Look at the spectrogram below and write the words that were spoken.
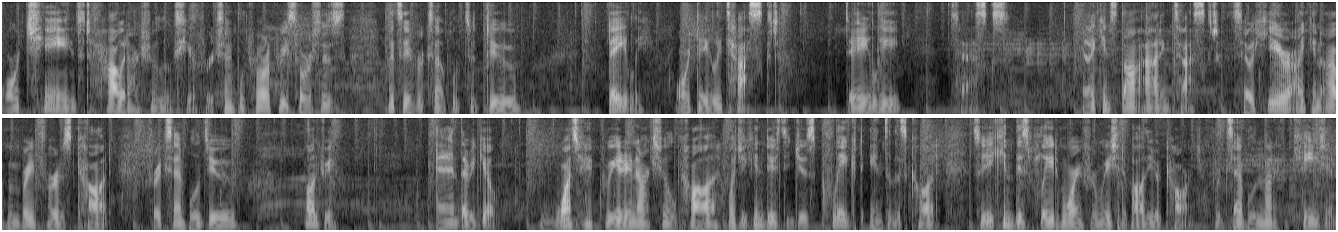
or change how it actually looks here. For example, product resources, let's say for example to do daily or daily tasks, daily tasks. And I can start adding tasks. So here I can my very first card. For example, do laundry. And there we go. Once you have created an actual card, what you can do is to just click into this card so you can display more information about your card. For example, the notification,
